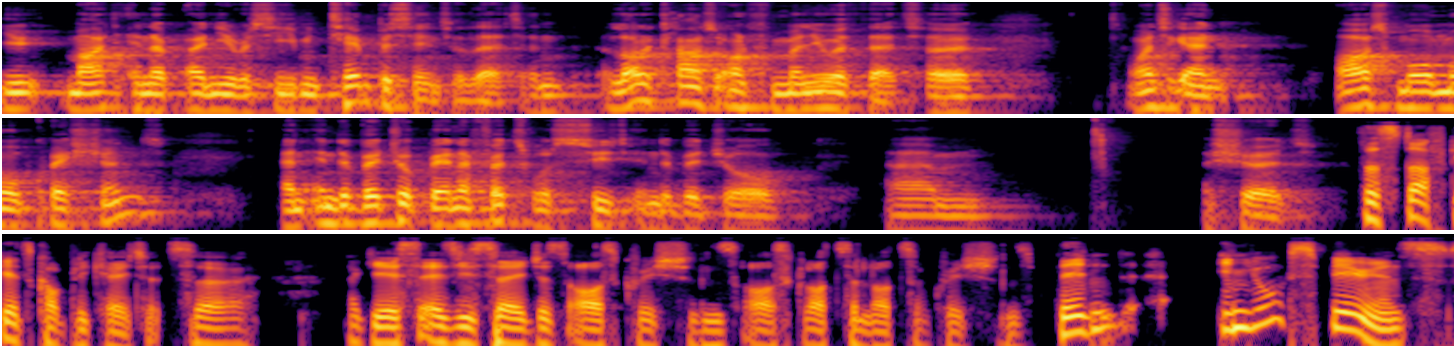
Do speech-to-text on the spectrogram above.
you might end up only receiving 10% of that. And a lot of clients aren't familiar with that. So, once again, ask more and more questions, and individual benefits will suit individual um, assured. The stuff gets complicated. So, I guess, as you say, just ask questions, ask lots and lots of questions. Then, in your experience,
